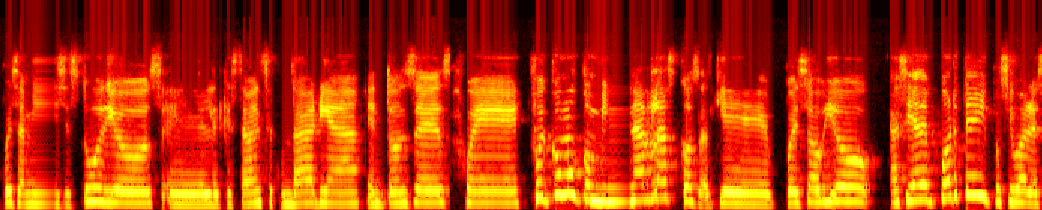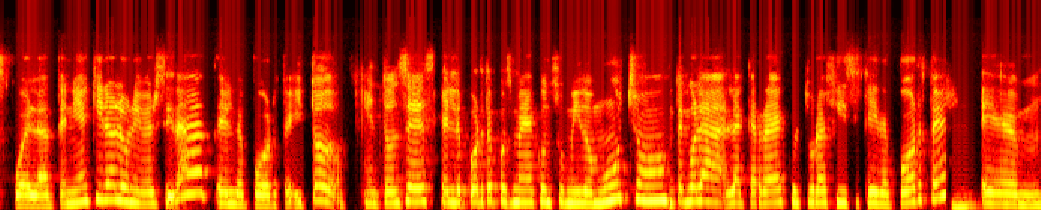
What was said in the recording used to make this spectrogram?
pues a mis estudios, el de que estaba en secundaria, entonces fue, fue como combinar las cosas, que pues obvio hacía deporte y pues iba a la escuela, tenía que ir a la universidad, el deporte y todo. Entonces el deporte pues me consumido mucho. Tengo la, la carrera de cultura física y deporte, em,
